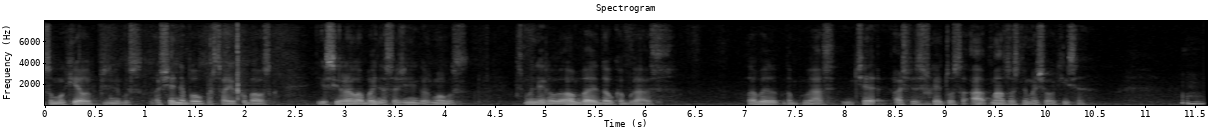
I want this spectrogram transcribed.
sumokėjo pinigus. Aš šiandien buvau pas tą Jokubausko. Jis yra labai nesažininkas žmogus. Jis mane yra labai daug apgavęs. Labai apgavęs. Čia aš visiškai tos matos nemačiau akise. Mhm.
